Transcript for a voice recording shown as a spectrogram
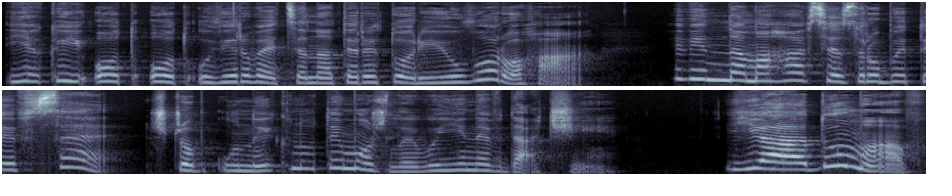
який от-от увірветься на територію ворога, він намагався зробити все, щоб уникнути можливої невдачі. Я думав,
